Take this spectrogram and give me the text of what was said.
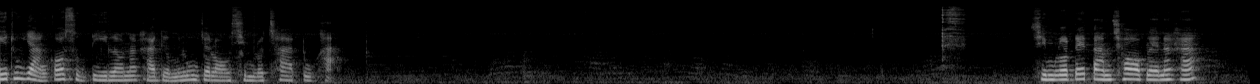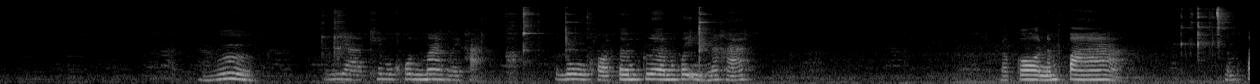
นี้ทุกอย่างก็สุกดีแล้วนะคะ เดี๋ยวแม่ลุงจะลองชิมรสชาติดูค่ะ ชิมรสได้ตามชอบเลยนะคะอืมน้ำยาเข้มข้นมากเลยค่ะแม่ลุงขอเติมเกลือลงไปอีกนะคะ แล้วก็น้ำปลา น้ำต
